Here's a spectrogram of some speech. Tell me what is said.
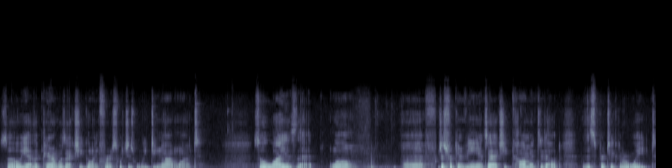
So yeah, the parent was actually going first, which is what we do not want. So why is that? Well, uh, just for convenience, I actually commented out this particular wait.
